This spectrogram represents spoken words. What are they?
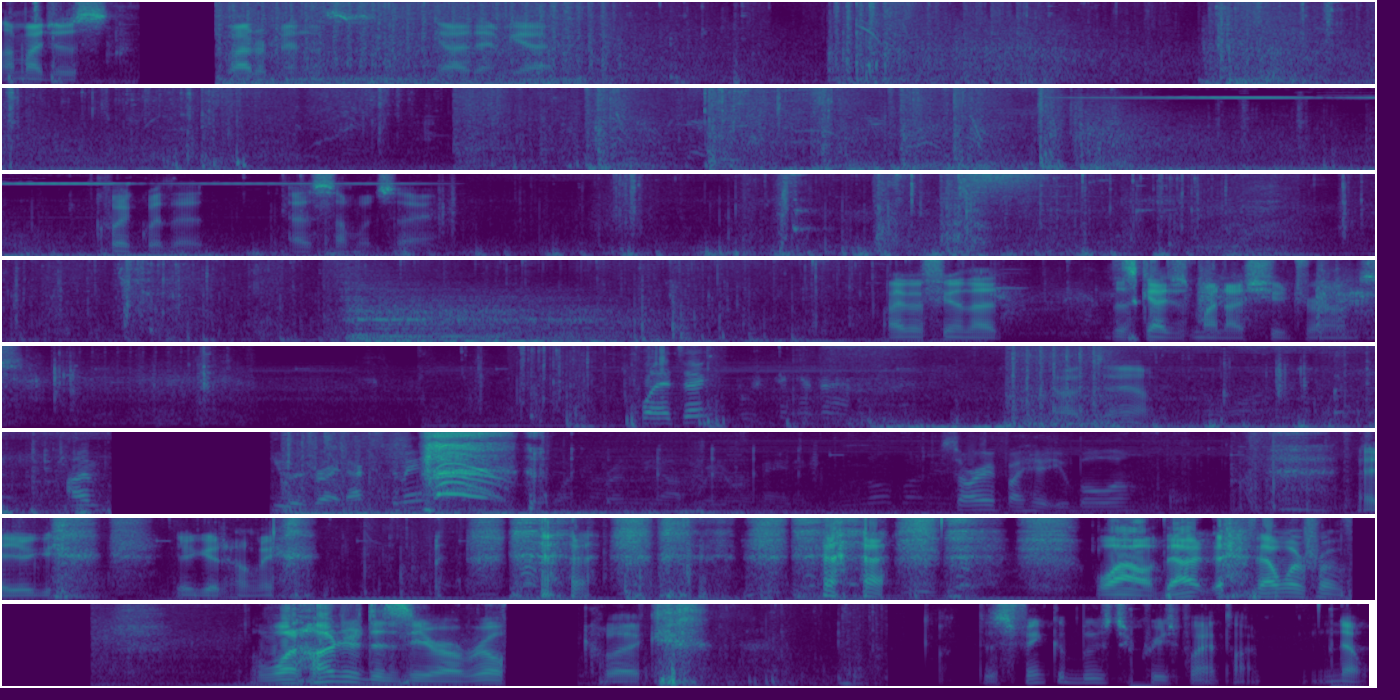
I might just Spider-Man this goddamn guy. Quick with it, as some would say. I have a feeling that this guy just might not shoot drones. Planting. God damn. I'm. He was right next to me. Sorry if I hit you, Beaulo. Hey, you're good. You're good, homie. wow, that that went from 100 to zero real quick. Does Finka boost decrease plant time? No.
